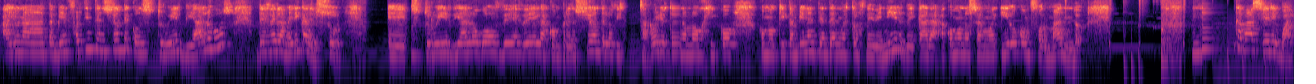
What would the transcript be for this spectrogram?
hay una también fuerte intención de construir diálogos desde la América del Sur. Eh, construir diálogos desde la comprensión de los desarrollos tecnológicos, como que también entender nuestros devenir de cara a cómo nos hemos ido conformando. Nunca va a ser igual.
